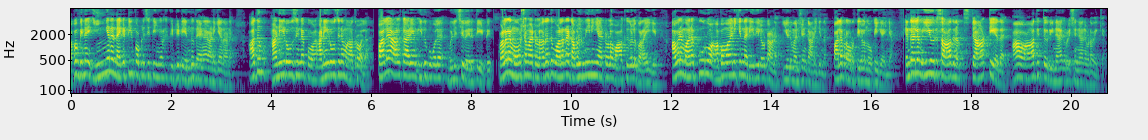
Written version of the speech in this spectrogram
അപ്പം പിന്നെ ഇങ്ങനെ നെഗറ്റീവ് പബ്ലിസിറ്റി ഇങ്ങനെ കിട്ടിയിട്ട് എന്ത് തേങ്ങ കാണിക്കാനാണ്? അതും ഹണി റോസിനെ പോ ഹണിറോസിനെ മാത്രമല്ല പല ആൾക്കാരെയും ഇതുപോലെ വിളിച്ചു വരുത്തിയിട്ട് വളരെ മോശമായിട്ടുള്ള അതായത് വളരെ ഡബിൾ മീനിങ് ആയിട്ടുള്ള വാക്കുകൾ പറയുകയും അവനെ മനഃപൂർവം അപമാനിക്കുന്ന രീതിയിലോട്ടാണ് ഈ ഒരു മനുഷ്യൻ കാണിക്കുന്നത് പല പ്രവൃത്തികളും നോക്കിക്കഴിഞ്ഞാൽ. എന്തായാലും ഈ ഒരു സാധനം സ്റ്റാർട്ട് ചെയ്ത ആ ആദ്യത്തെ ഒരു ഇനാഗ്രേഷൻ ഞാൻ ഇവിടെ വെക്കാം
